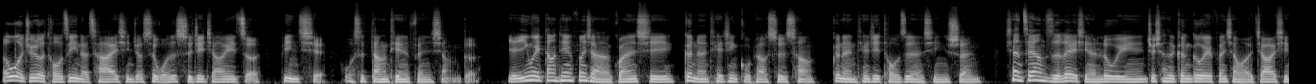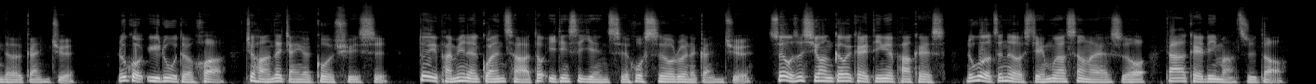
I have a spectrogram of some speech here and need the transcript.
而我觉得投资瘾的差异性就是我是实际交易者，并且我是当天分享的。也因为当天分享的关系，更能贴近股票市场，更能贴近投资人的心声。像这样子类型的录音，就像是跟各位分享我的交易心得的感觉。如果预录的话，就好像在讲一个过去式。对于盘面的观察，都一定是延迟或事后论的感觉。所以我是希望各位可以订阅 Podcast，如果真的有节目要上来的时候，大家可以立马知道，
